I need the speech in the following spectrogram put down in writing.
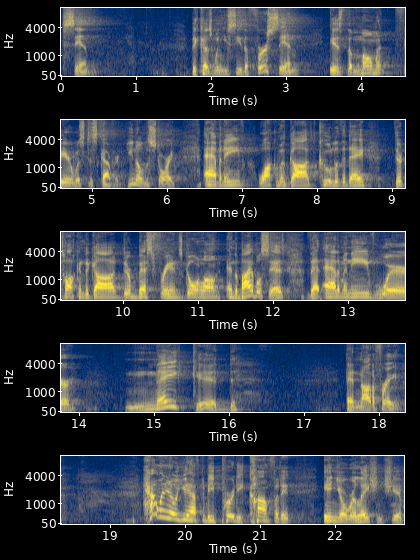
Sin. Because when you see the first sin is the moment fear was discovered. You know the story. Adam and Eve walking with God, cool of the day. They're talking to God, they're best friends, going along. And the Bible says that Adam and Eve were naked and not afraid. How many know you have to be pretty confident in your relationship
